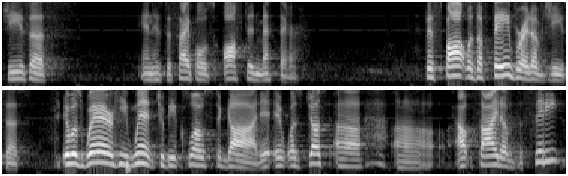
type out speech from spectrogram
Jesus and his disciples often met there. This spot was a favorite of Jesus. It was where he went to be close to God. It, it was just uh, uh, outside of the city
